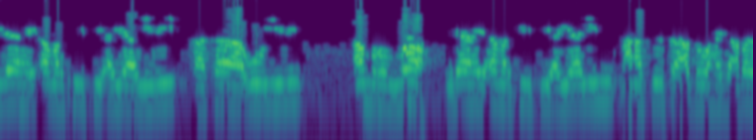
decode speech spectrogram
ilaahay amarkiisii ayaa yimi. Ataa wuu yimi amrullah ilaahay amarkiisii ayaa yimi. Macnaa sidii saacaddu waxay dhacday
